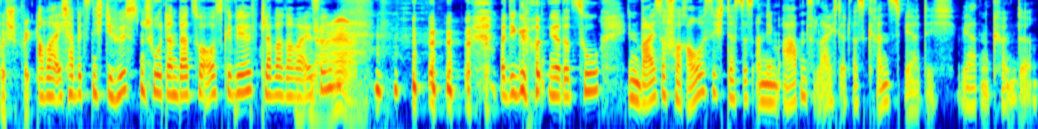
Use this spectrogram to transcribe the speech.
Respekt. Aber ich habe jetzt nicht die höchsten Schuhe dann dazu ausgewählt, clevererweise. Ja. Weil die gehörten ja dazu, in weiser Voraussicht, dass das an dem Abend vielleicht etwas grenzwertig werden könnte.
